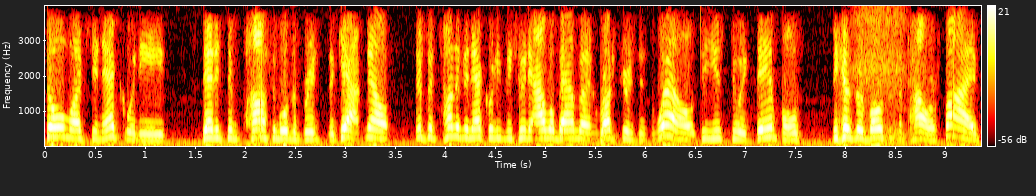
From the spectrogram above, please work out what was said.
so much inequity that it's impossible to bridge the gap. Now, there's a ton of inequity between Alabama and Rutgers as well, to use two examples, because they're both in the Power Five.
